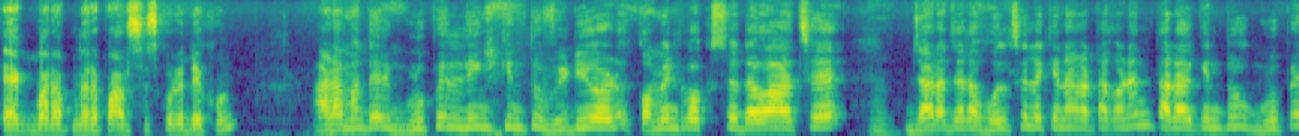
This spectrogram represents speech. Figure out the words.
একবার আপনারা পারচেস করে দেখুন। আর আমাদের গ্রুপের লিংক কিন্তু ভিডিওর কমেন্ট বক্সে দেওয়া আছে। যারা যারা হোলসেলে কেনাকাটা করেন তারা কিন্তু গ্রুপে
